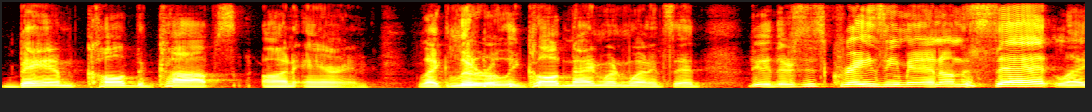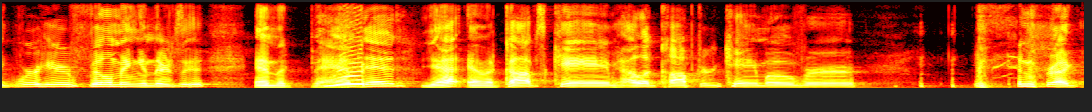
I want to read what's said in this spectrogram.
Bam called the cops on Aaron. Like literally called 911 and said, "Dude, there's this crazy man on the set. Like we're here filming and there's a and the bandit. Yeah, and the cops came, helicopter came over. and we're like,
